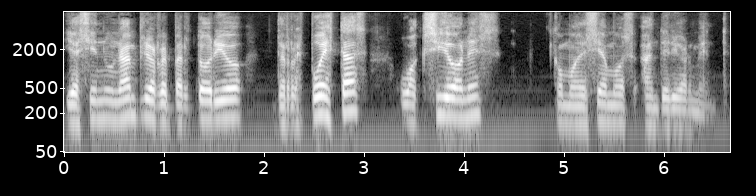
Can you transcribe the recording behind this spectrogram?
y haciendo un amplio repertorio de respuestas o acciones, como decíamos anteriormente.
